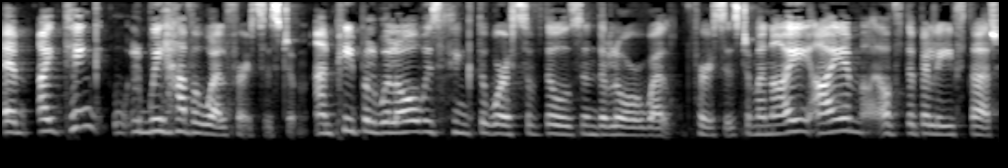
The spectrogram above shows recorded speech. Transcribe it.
Um, I think we have a welfare system and people will always think the worst of those in the lower welfare system. And I, I am of the belief that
